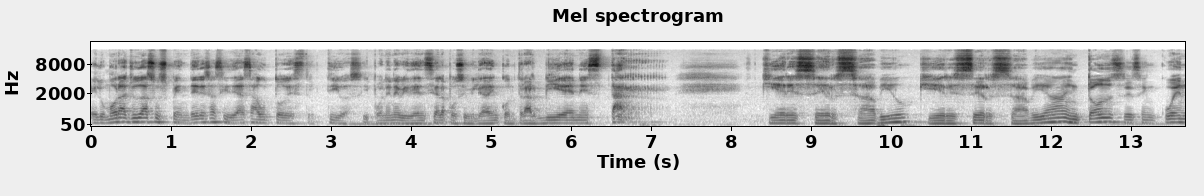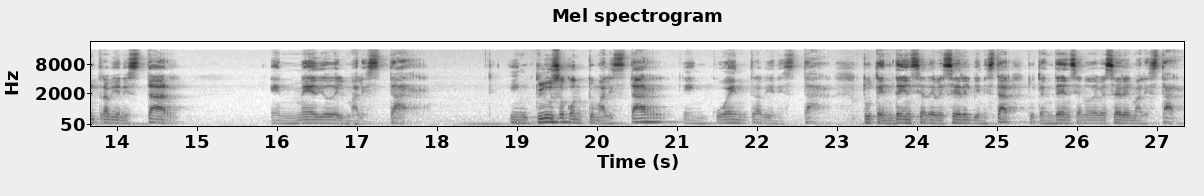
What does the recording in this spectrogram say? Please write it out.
el humor ayuda a suspender esas ideas autodestructivas y pone en evidencia la posibilidad de encontrar bienestar. ¿Quieres ser sabio? ¿Quieres ser sabia? Entonces encuentra bienestar en medio del malestar. Incluso con tu malestar encuentra bienestar. Tu tendencia debe ser el bienestar, tu tendencia no debe ser el malestar.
